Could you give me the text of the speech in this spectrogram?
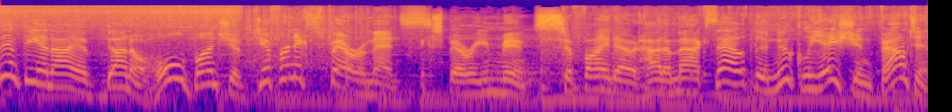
Cynthia and I have done a whole bunch of different experiments. Experiments. To find out how to max out the nucleation fountain.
